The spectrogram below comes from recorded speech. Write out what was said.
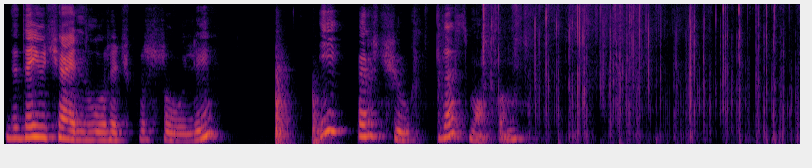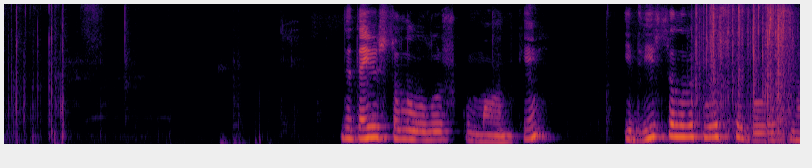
Додаю чайну ложечку солі і перчу за смаком. Додаю столову ложку манки і 2 столових ложки борошна.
